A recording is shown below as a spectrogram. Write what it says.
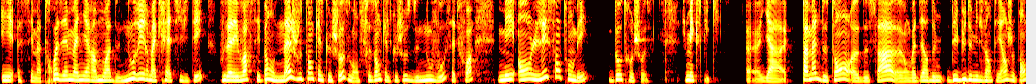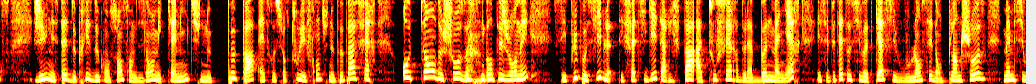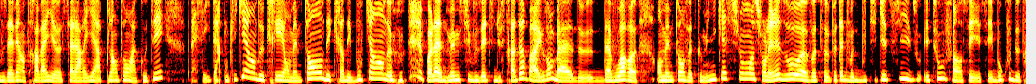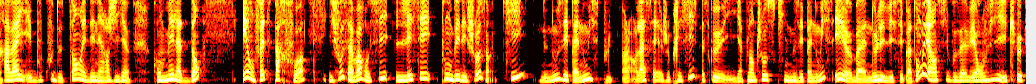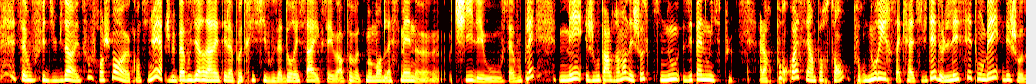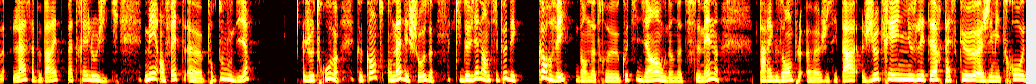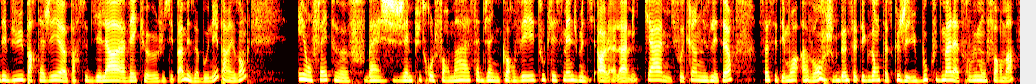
et c'est ma troisième manière à moi de nourrir ma créativité. Vous allez voir, c'est pas en ajoutant quelque chose ou en faisant quelque chose de nouveau cette fois, mais en laissant tomber d'autres choses. Je m'explique. Euh, il y a pas mal de temps euh, de ça, euh, on va dire début 2021, je pense, j'ai eu une espèce de prise de conscience en me disant, mais Camille, tu ne peux pas être sur tous les fronts, tu ne peux pas faire autant de choses dans tes journées, c'est plus possible, tu es fatigué, tu n'arrives pas à tout faire de la bonne manière. Et c'est peut-être aussi votre cas si vous vous lancez dans plein de choses, même si vous avez un travail euh, salarié à plein temps à côté, bah, c'est hyper compliqué hein, de créer en même temps, d'écrire des bouquins, de, voilà, même si vous êtes illustrateur par exemple, bah, d'avoir euh, en même temps votre communication sur les réseaux, euh, votre, peut-être votre boutique Etsy. Et tout. Enfin, c'est beaucoup de travail et beaucoup de temps et d'énergie qu'on met là-dedans. Et en fait, parfois, il faut savoir aussi laisser tomber des choses qui ne nous épanouissent plus. Alors là, je précise parce qu'il y a plein de choses qui nous épanouissent et euh, bah, ne les laissez pas tomber. Hein. si vous avez envie et que ça vous fait du bien et tout, franchement, euh, continuez. Je ne vais pas vous dire d'arrêter la poterie si vous adorez ça et que c'est un peu votre moment de la semaine euh, chill et où ça vous plaît, mais je vous parle vraiment des choses qui nous épanouissent plus. Alors pourquoi c'est important pour nourrir sa créativité de laisser tomber des choses? Là, ça peut paraître pas très logique. Mais en fait, pour tout vous dire, je trouve que quand on a des choses qui deviennent un petit peu des corvées dans notre quotidien ou dans notre semaine, par exemple, euh, je sais pas, je crée une newsletter parce que euh, j'aimais trop au début partager euh, par ce biais-là avec, je sais pas, mes abonnés par exemple. Et en fait, bah, j'aime plus trop le format, ça devient une corvée. Toutes les semaines, je me dis, oh là là, mais Cam, il faut écrire une newsletter. Ça, c'était moi avant. Je vous donne cet exemple parce que j'ai eu beaucoup de mal à trouver mon format.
